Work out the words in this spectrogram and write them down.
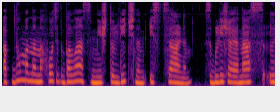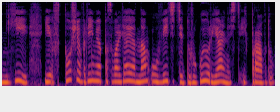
обдуманно находит баланс между личным и социальным, сближая нас с Иньи и в то же время позволяя нам увидеть другую реальность и правду,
